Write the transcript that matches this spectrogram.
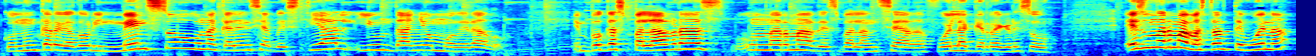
con un cargador inmenso, una cadencia bestial y un daño moderado. En pocas palabras, un arma desbalanceada fue la que regresó. Es un arma bastante buena,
